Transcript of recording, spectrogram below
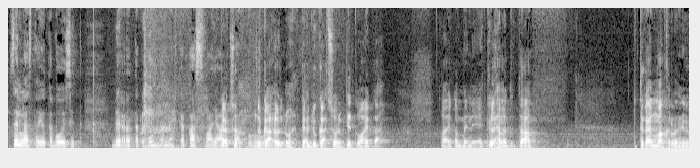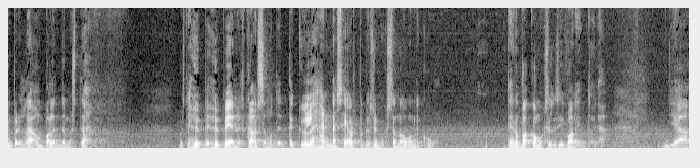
Sellaista, jota voisit verrata, kun hän ehkä kasvaa ja Katso, alkaa no, ka, no, täytyy katsoa, miten tuo aika, aika menee. Et kyllähän mä tota, totta kai Macronin ympärillä on paljon tämmöistä hype, hypeä nyt kanssa, mutta että kyllä hän näissä Eurooppa-kysymyksissä on ollut niin kuin, tehnyt vakaumuksellisia valintoja. Ja,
